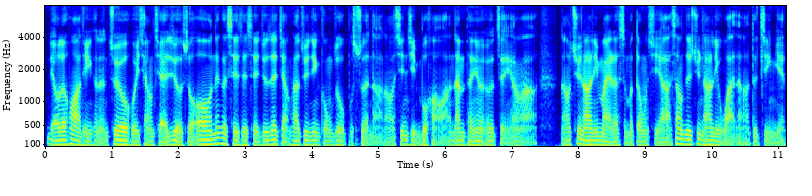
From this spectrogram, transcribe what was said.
聊的话题可能最后回想起来就是说，哦，那个谁谁谁就在讲他最近工作不顺啊，然后心情不好啊，男朋友又怎样啊，然后去哪里买了什么东西啊，上次去哪里玩啊的经验。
